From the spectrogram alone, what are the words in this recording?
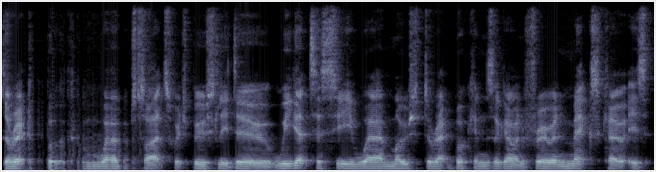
direct booking websites, which Boostly do, we get to see where most direct bookings are going through. And Mexico is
